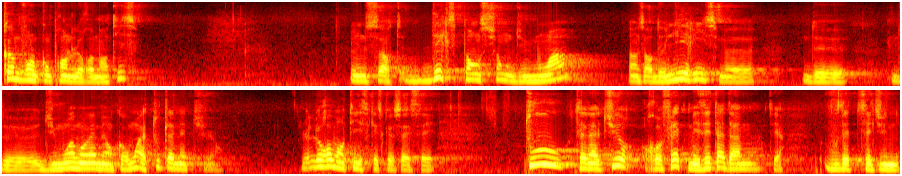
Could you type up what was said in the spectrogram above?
comme vont le comprendre le romantisme, une sorte d'expansion du moi, dans une sorte de lyrisme du moi, moi-même et encore moins à toute la nature. Le romantisme, qu'est-ce que c'est? C'est toute la nature reflète mes états d'âme. Vous êtes, c'est une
